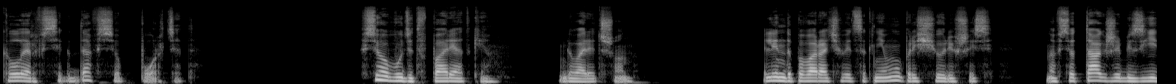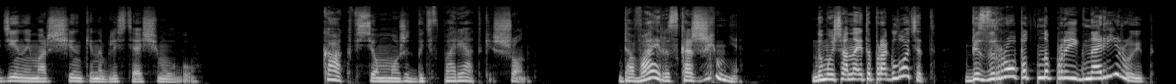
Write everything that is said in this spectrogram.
Клэр всегда все портит. Все будет в порядке», — говорит Шон. Линда поворачивается к нему, прищурившись но все так же без единой морщинки на блестящем лбу. «Как все может быть в порядке, Шон? Давай, расскажи мне. Думаешь, она это проглотит? Безропотно проигнорирует?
